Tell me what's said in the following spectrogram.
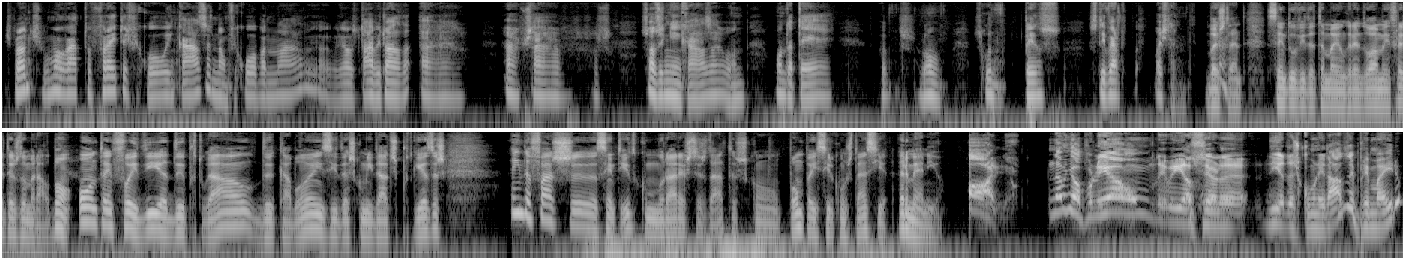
mas pronto, o meu gato Freitas ficou em casa, não ficou abandonado, ele está habituado a, a estar sozinho em casa, onde, onde até, não, segundo penso, se diverte bastante. Bastante. Sem dúvida também um grande homem, Freitas do Amaral. Bom, ontem foi dia de Portugal, de Cabões e das comunidades portuguesas. Ainda faz uh, sentido comemorar estas datas com pompa e circunstância? Arménio. Olha, na minha opinião, devia ser uh, dia das comunidades em primeiro,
